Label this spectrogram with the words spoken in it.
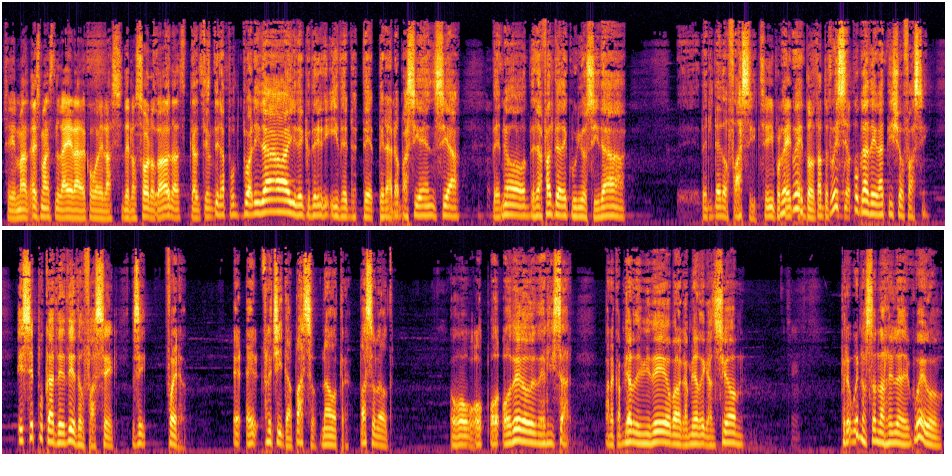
Sí, más, es más la era como de las de los oros, ¿no? Las canciones. De la puntualidad y de, y de, de, la no paciencia, de no, de la falta de curiosidad, del dedo fácil. Sí, porque no, hay tanto, tanto no es época de gatillo fácil, es época de dedo fácil. Sí, fuera. Eh, eh, flechita, paso, la otra, paso la otra. O, o- o- o dedo de deslizar. Para cambiar de video, para cambiar de canción. Pero bueno, son las reglas del juego.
